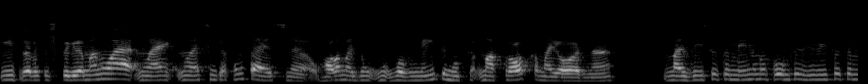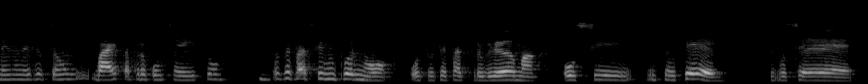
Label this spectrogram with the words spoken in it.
E garota de programa não é, não é, não é assim que acontece, né? Rola mais um envolvimento, uma troca maior, né? Mas isso também, no meu ponto de vista, também não deixa de ser um baita preconceito. Se você faz filme pornô, ou se você faz programa, ou se não sei o quê, se você é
